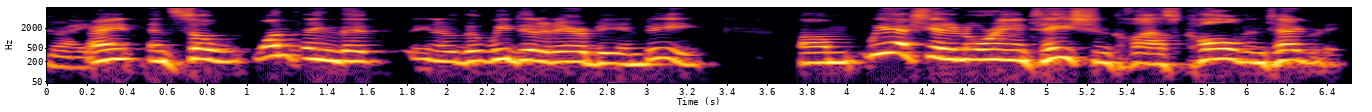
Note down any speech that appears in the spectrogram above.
right? Right. And so one thing that you know that we did at Airbnb, um, we actually had an orientation class called integrity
